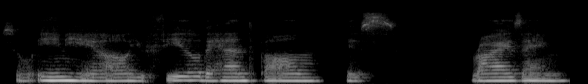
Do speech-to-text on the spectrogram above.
So inhale, you feel the hand palm is rising.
